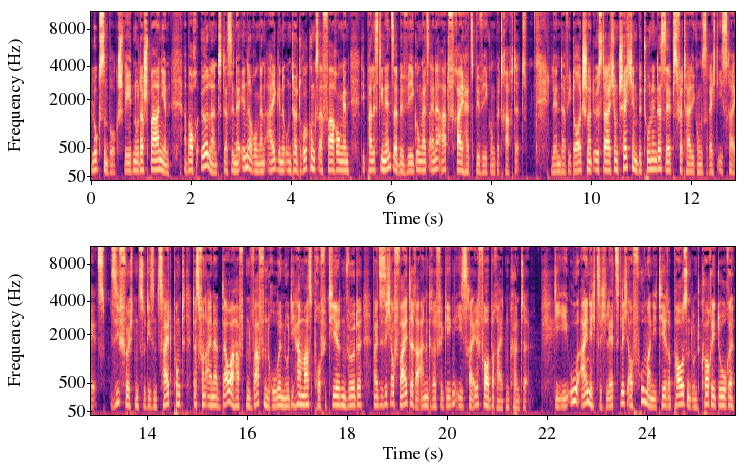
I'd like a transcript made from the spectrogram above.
Luxemburg, Schweden oder Spanien, aber auch Irland, das in Erinnerung an eigene Unterdrückungserfahrungen die Palästinenserbewegung als eine Art Freiheitsbewegung betrachtet. Länder wie Deutschland, Österreich und Tschechien betonen das Selbstverteidigungsrecht Israels. Sie fürchten zu diesem Zeitpunkt, dass von einer dauerhaften Waffenruhe nur die Hamas profitieren würde, weil sie sich auf weitere Angriffe gegen Israel vorbereiten könnte. Die EU einigt sich letztlich auf humanitäre Pausen und Korridore,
